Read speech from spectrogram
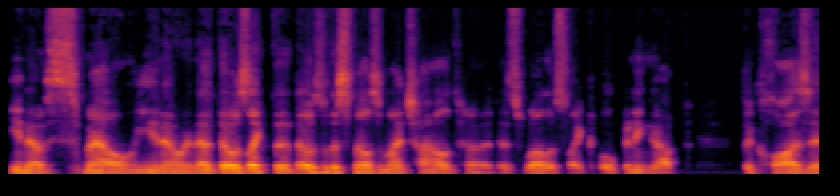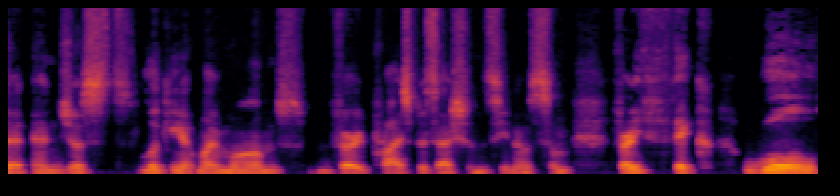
you know smell you know and that, those like the those are the smells of my childhood as well as like opening up the closet and just looking at my mom's very prized possessions you know some very thick wool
